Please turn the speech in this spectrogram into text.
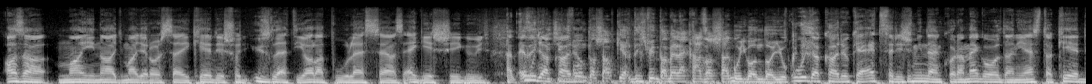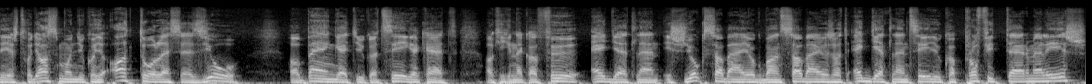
az a mai nagy magyarországi kérdés, hogy üzleti alapú lesz-e az egészségügy. Hát ez úgy egy akarjuk, fontosabb kérdés, mint a melegházasság, úgy gondoljuk. Úgy akarjuk-e egyszer is mindenkorra megoldani ezt a kérdést, hogy azt mondjuk, hogy attól lesz ez jó, ha beengedjük a cégeket, akiknek a fő egyetlen és jogszabályokban szabályozott egyetlen céljuk a profittermelés,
